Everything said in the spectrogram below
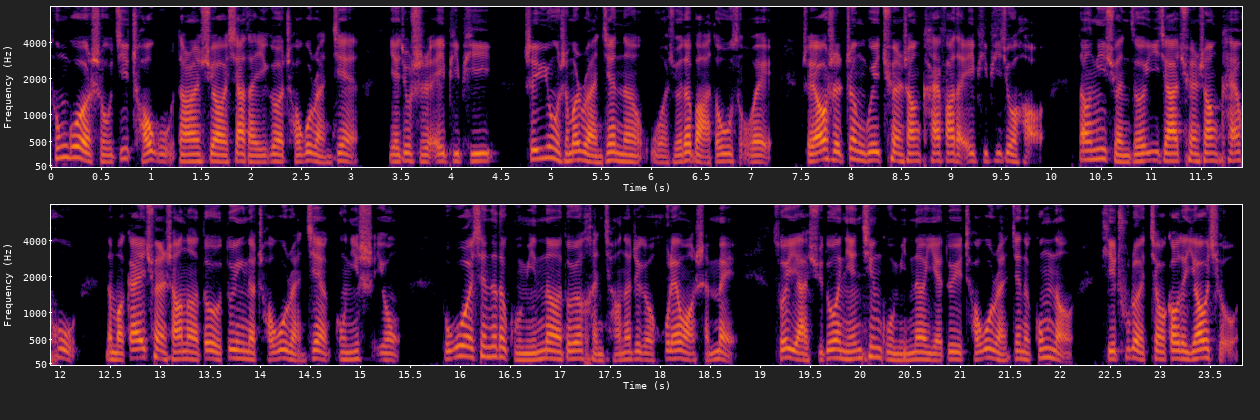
通过手机炒股，当然需要下载一个炒股软件，也就是 APP。至于用什么软件呢？我觉得吧都无所谓。只要是正规券商开发的 APP 就好。当你选择一家券商开户，那么该券商呢都有对应的炒股软件供你使用。不过现在的股民呢都有很强的这个互联网审美，所以啊许多年轻股民呢也对炒股软件的功能提出了较高的要求。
